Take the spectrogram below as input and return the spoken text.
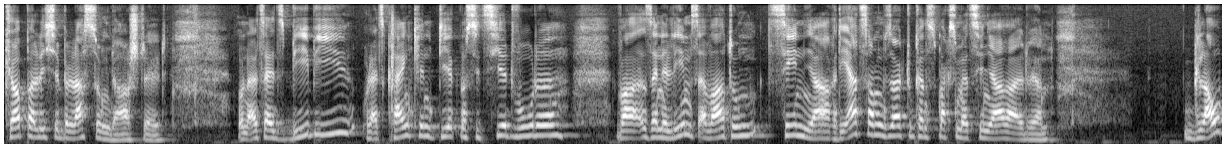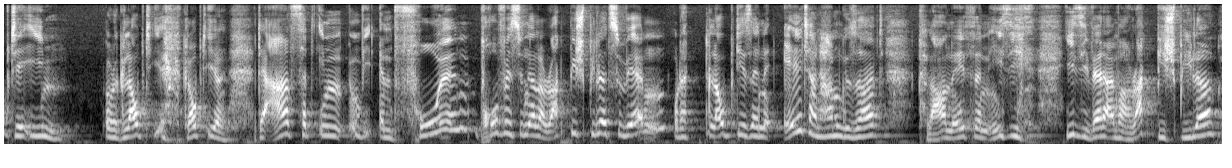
körperliche Belastung darstellt. Und als er als Baby oder als Kleinkind diagnostiziert wurde, war seine Lebenserwartung zehn Jahre. Die Ärzte haben gesagt, du kannst maximal zehn Jahre alt werden. Glaubt ihr ihm? Oder glaubt ihr, glaubt ihr, der Arzt hat ihm irgendwie empfohlen, professioneller Rugby-Spieler zu werden? Oder glaubt ihr, seine Eltern haben gesagt, klar, Nathan, easy, easy, werde einfach Rugby-Spieler?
